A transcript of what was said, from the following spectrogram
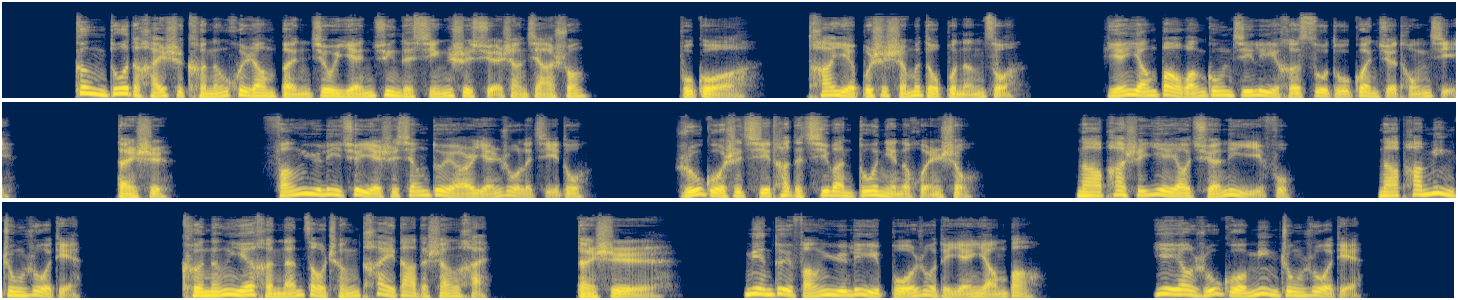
更多的还是可能会让本就严峻的形势雪上加霜。不过，他也不是什么都不能做。炎阳豹王攻击力和速度冠绝同级，但是防御力却也是相对而言弱了极多。如果是其他的七万多年的魂兽，哪怕是夜耀全力以赴，哪怕命中弱点，可能也很难造成太大的伤害。但是面对防御力薄弱的岩阳豹，夜耀如果命中弱点，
